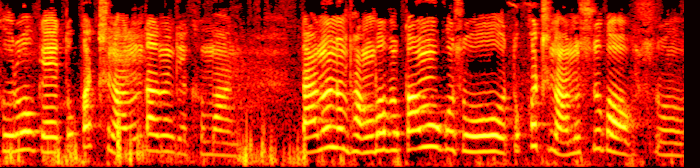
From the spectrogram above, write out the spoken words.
그러게 똑같이 나눈다는 게 그만. 나누는 방법을 까먹어서 똑같이 나눌 수가 없어.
